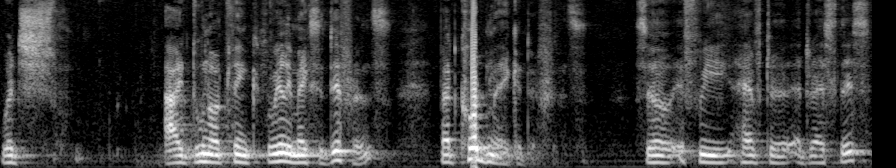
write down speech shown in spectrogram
which I do not think really makes a difference, but could make a difference. So if we have to address this,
